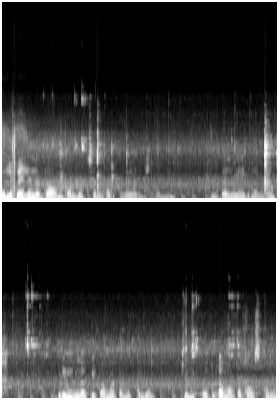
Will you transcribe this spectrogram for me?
ఉల్లిపాయలు ఇలా బ్రౌన్ కలర్ వచ్చేంత వరకు వేయించుకొని ఉల్లిపాయలు వేగినాయి. ఇప్పుడు ఇందులోకి టమాటా ముక్కలు ఒక టమాటా కోసుకొని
